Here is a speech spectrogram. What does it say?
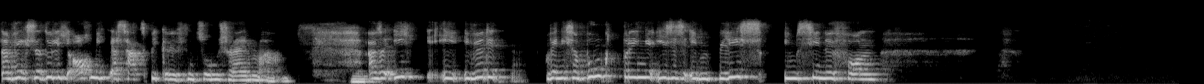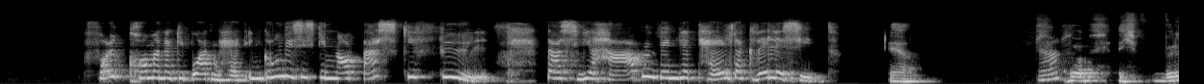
dann fängt es natürlich auch mit Ersatzbegriffen zu umschreiben an. Mhm. Also ich, ich, ich würde, wenn ich es am Punkt bringe, ist es eben Bliss im Sinne von vollkommener Geborgenheit. Im Grunde ist es genau das Gefühl, das wir haben, wenn wir Teil der Quelle sind. Ja. ja? Also ich würde,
